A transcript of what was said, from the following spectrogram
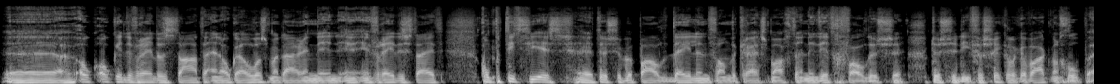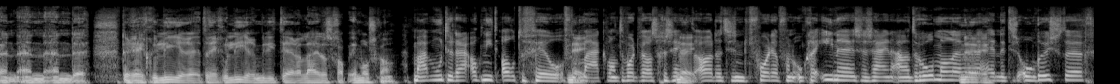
Uh, ook, ook in de Verenigde Staten en ook elders, maar daar in, in, in vredestijd. Competitie is uh, tussen bepaalde delen van de krijgsmacht. En in dit geval dus uh, tussen die verschrikkelijke Wagnergroep en, en, en de, de reguliere, het reguliere militaire leiderschap in Moskou. Maar we moeten daar ook niet al te veel van Nee. maken. Want er wordt wel eens gezegd: Nee. oh, dat is het voordeel van Oekraïne. Ze zijn aan het rommelen Nee. en het is onrustig.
